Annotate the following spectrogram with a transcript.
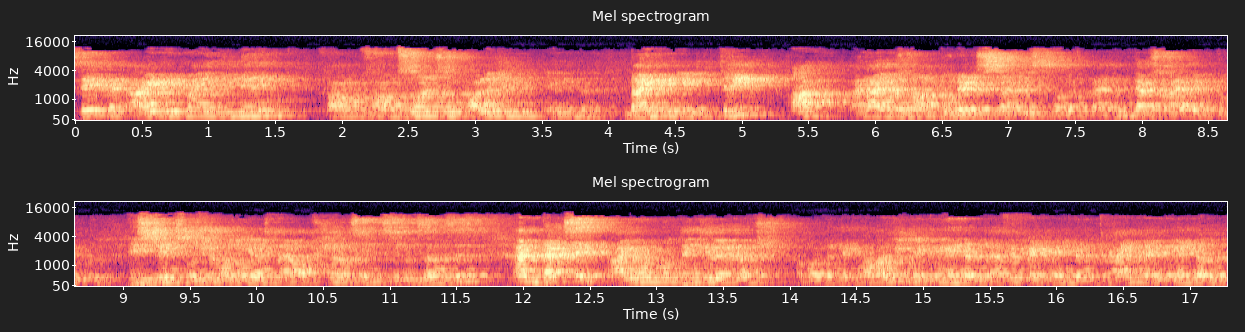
say that I did my engineering from, from so and so college in, in 1983 uh, and I was not good at studies for that time. That's why I took history and sociology as my options in civil services and that's it. I don't know, thank you very much about the technology. Let me handle traffic, let me handle crime, let me handle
